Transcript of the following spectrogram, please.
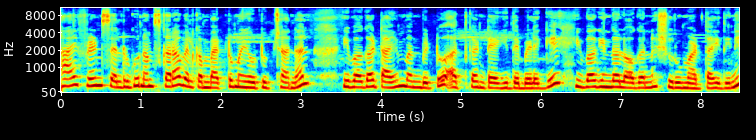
ಹಾಯ್ ಫ್ರೆಂಡ್ಸ್ ಎಲ್ರಿಗೂ ನಮಸ್ಕಾರ. Welcome back to my YouTube channel ಇವಾಗ ಟೈಮ್ ಬಂದುಬಿಟ್ಟು ಹತ್ತು ಗಂಟೆ ಆಗಿದೆ ಬೆಳಗ್ಗೆ. ಇವಾಗಿಂದ ಲಾಗನ್ನು ಶುರು ಮಾಡ್ತಾ ಇದ್ದೀನಿ.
